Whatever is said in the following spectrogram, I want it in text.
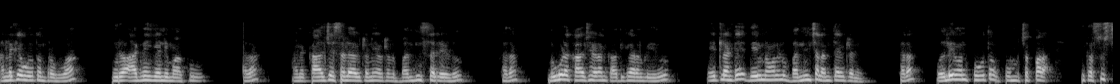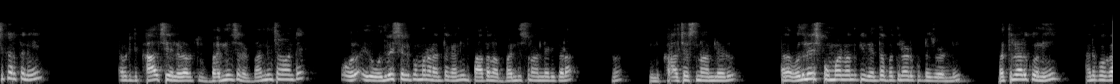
అందుకే పోతాం ప్రభు మీరు ఆజ్ఞ ఇవ్వండి మాకు కదా? ఆయన కాల్ చేస్తాడు అట్లని అట్లా బంధిస్తలేడు కదా? నువ్వు కూడా కాల్ చేయడానికి అధికారం లేదు. ఎట్లంటే దేవుని వాళ్ళని బంధించాలంతే అవిటని ఇట్లని కదా? వదిలేమని పోతాం చెప్పాలా? ఇక సృష్టికర్తని వాటిని కాల్ చేయలేడు వాటిని బంధించలేడు. బంధించడం అంటే ఇది వదిలేసి వెళ్ళిపోమన్నాడు అంతే కానీ పాతలో బంధిస్తున్నాను అనలేడు ఇక్కడ. నేను కాల్ చేస్తున్నాను అనలేడు. కదా వదిలేసి పొమ్మన్నందుకు ఎంత బతిలాడుకుంటే చూడండి. బతిలాడుకొని ఆయనకు ఒక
